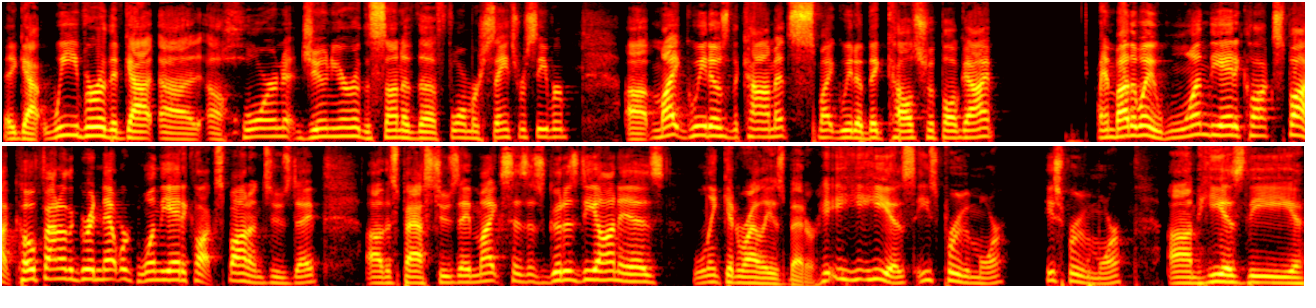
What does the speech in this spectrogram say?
They've got Weaver. They've got uh, a Horn Jr., the son of the former Saints receiver. Uh, Mike Guido's the comments. Mike Guido, big college football guy. And by the way, won the 8 o'clock spot. Co founder of the Gryd Network won the 8 o'clock spot on Tuesday, uh, this past Tuesday. Mike says, as good as Deion is, Lincoln Riley is better. He, he, he is. He's proven more. He's proven more. Um, he is the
